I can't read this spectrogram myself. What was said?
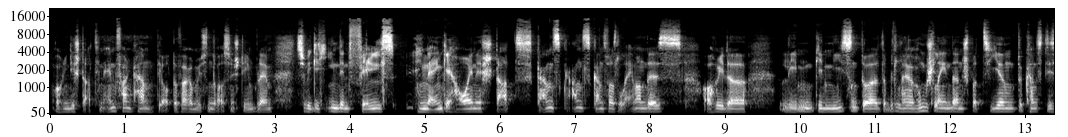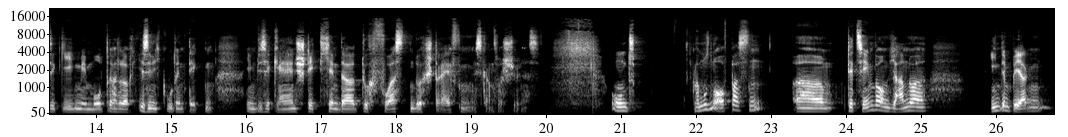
auch in die Stadt hineinfahren kann. Die Autofahrer müssen draußen stehen bleiben. So wirklich in den Fels hineingehauene Stadt. Ganz, ganz, ganz was Leimendes. Auch wieder Leben genießen dort, ein bisschen herumschlendern, spazieren. Du kannst diese Gegend mit dem Motorrad auch irrsinnig gut entdecken. Eben diese kleinen Städtchen da durchforsten, durchstreifen, ist ganz was Schönes. Und man muss nur aufpassen, äh, Dezember und Januar in den Bergen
